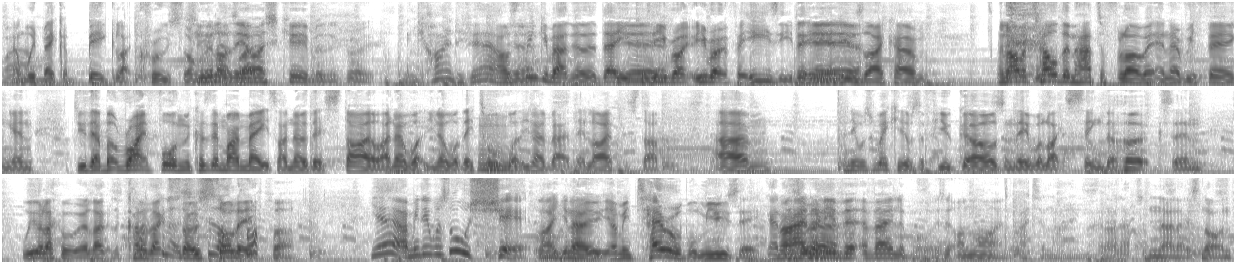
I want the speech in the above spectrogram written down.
and we'd make a big like crew song. So you're and it like was the Ice Cube of the group. Kind of, yeah. I was Yeah. thinking about it the other day Yeah, because he yeah. wrote he wrote for Eazy, didn't he? Yeah, And he yeah. was like, um, and I would tell them how to flow it and everything and do that, but write for them because they're my mates. I know their style. I know what you know what they Hmm. talk about. You know about their life and stuff. Um, and it was wicked. There was a few girls and they were like sing the hooks and. We were like, we were like kind of like so solid. proper. Yeah, I mean, it was all shit. Like, you know, I mean, terrible music. And I Is had there a- any of it available? Is it online? I don't know, man. I'd have to. No, no, it's not. On,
